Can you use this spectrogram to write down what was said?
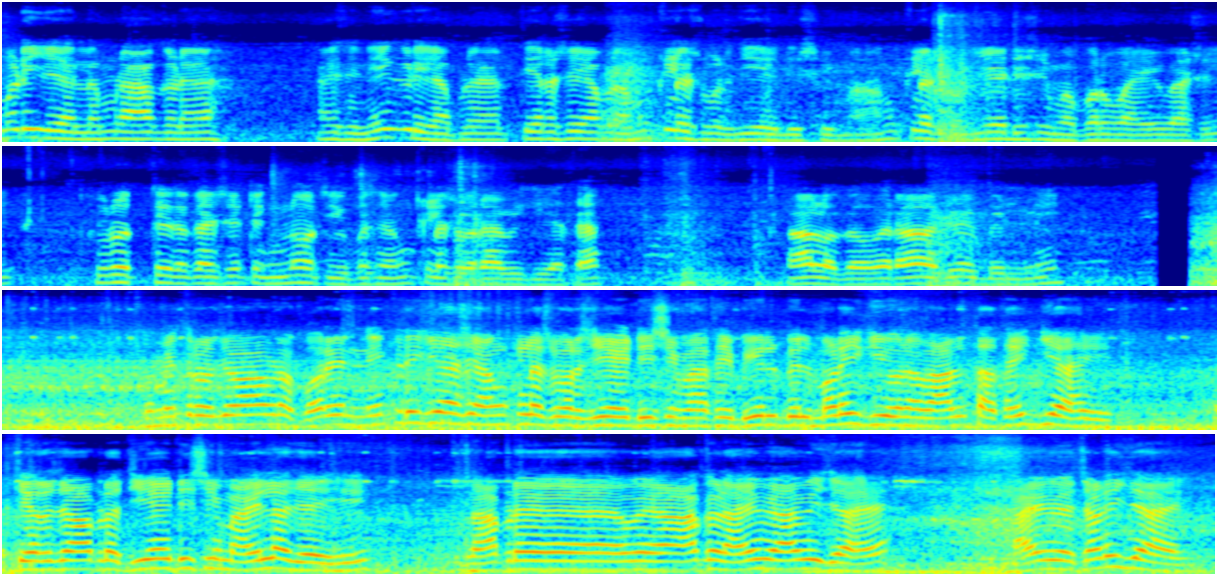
મળી જાય એટલે હમણાં આગળ અહીંથી નીકળી આપણે. અત્યારે છે આપણે અંકલેશ્વર જીઆઈડીસીમાં અંકલેશ્વર જીઆઈડીસીમાં ભરવા આવ્યા છીએ. સુરતથી તો કાંઈ સેટિંગ ન થયું, પછી અંકલેશ્વર આવી ગયા હતા. હાલો તો હવે રાહ જોઈએ બિલની. તો મિત્રો, જો આપણે ભરીને નીકળી ગયા છે અંકલેશ્વર જીઆઈડીસીમાંથી બિલ બિલ મળી ગયું અને વાલતા થઈ ગયા છે અત્યારે જો આપણે જીઆઈડીસીમાં હાલ્યા જાય છીએ આપણે હવે આગળ હાઈવે આવી જાય હાઈવે ચડી જાય.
